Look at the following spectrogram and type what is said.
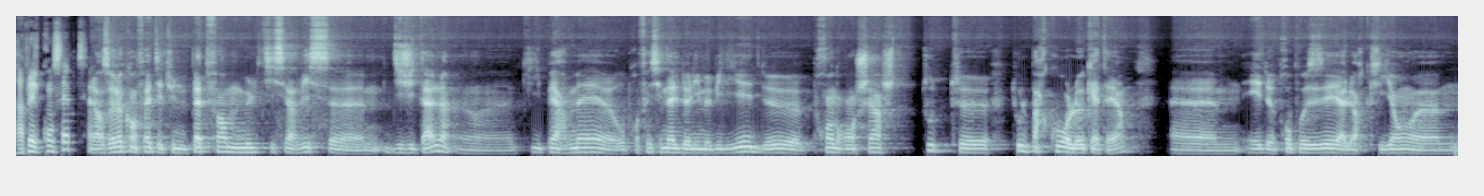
rappeler le concept Alors The Lock en fait est une plateforme multiservice euh, digitale qui permet aux professionnels de l'immobilier de prendre en charge tout, tout le parcours locataire euh, et de proposer à leurs clients euh,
